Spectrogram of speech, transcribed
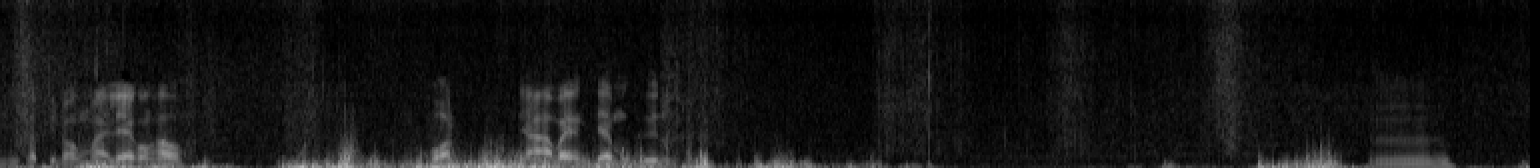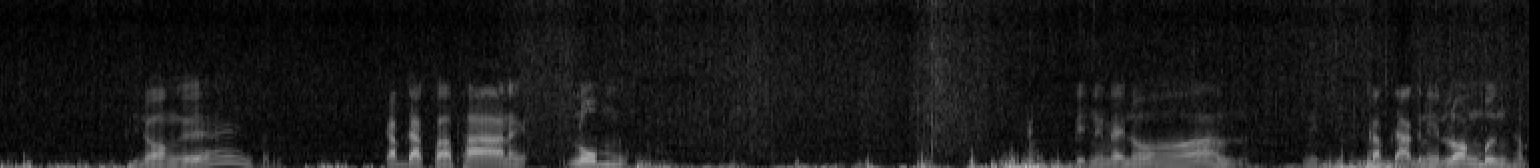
นี่ครับพี่น้องหมายแรกของเขา ปอดหญ้าไว้อย่างแจ้มื่อขึ้นอืมพี่น้องเอ้ยกับดักฝาผ้าน่ะลมเป็นยังไงเนาะนี่กับดักนี่ล่องบึงครับ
